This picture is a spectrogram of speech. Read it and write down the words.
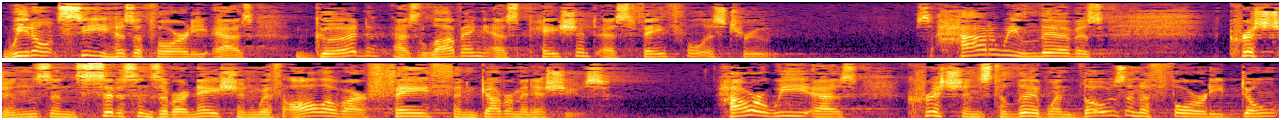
We don't see his authority as good, as loving, as patient, as faithful, as true. So, how do we live as Christians and citizens of our nation with all of our faith and government issues? How are we as Christians to live when those in authority don't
